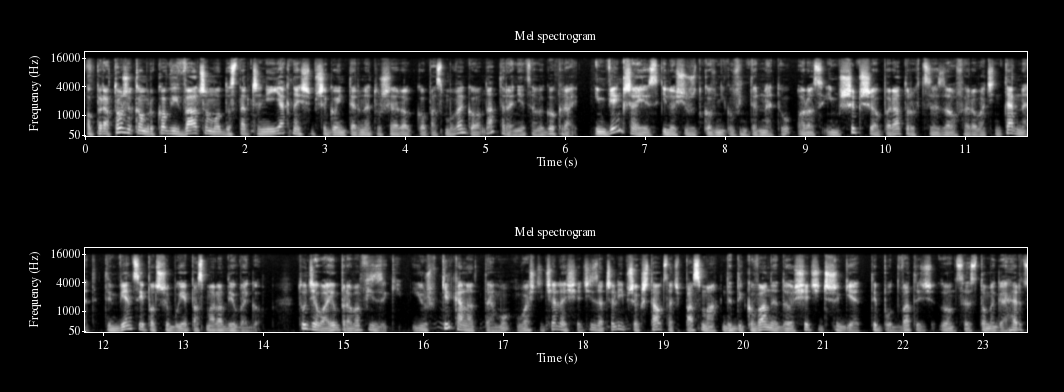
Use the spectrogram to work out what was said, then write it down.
Operatorzy komórkowi walczą o dostarczenie jak najszybszego internetu szerokopasmowego na terenie całego kraju. Im większa jest ilość użytkowników internetu oraz im szybszy operator chce zaoferować internet, tym więcej potrzebuje pasma radiowego. Tu działają prawa fizyki. Już kilka lat temu właściciele sieci zaczęli przekształcać pasma dedykowane do sieci 3G typu 2100 MHz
